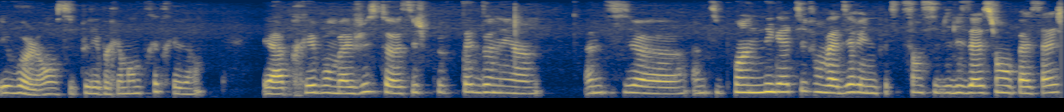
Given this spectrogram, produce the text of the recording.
et voilà, on s'y plaît vraiment très très bien. Et après, bon bah juste si je peux peut-être donner un, un petit, un petit point négatif, on va dire, et une petite sensibilisation au passage,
